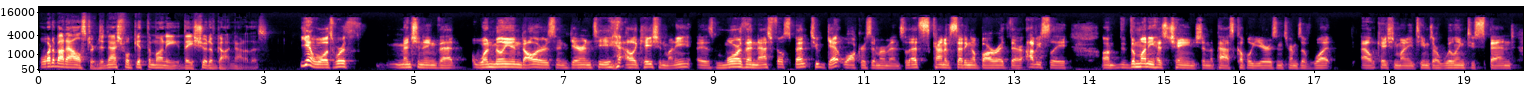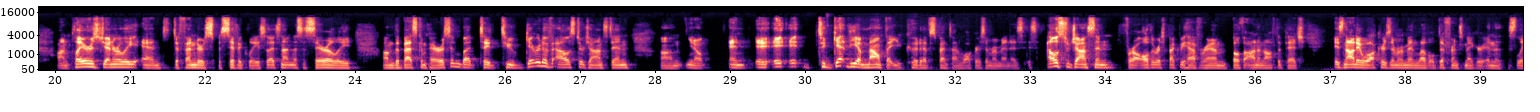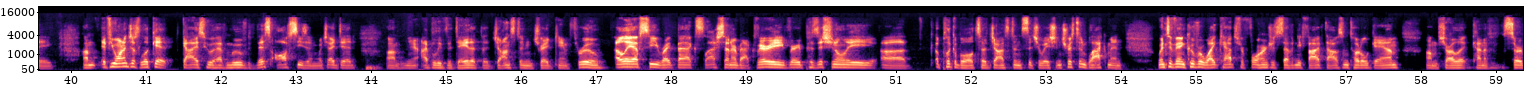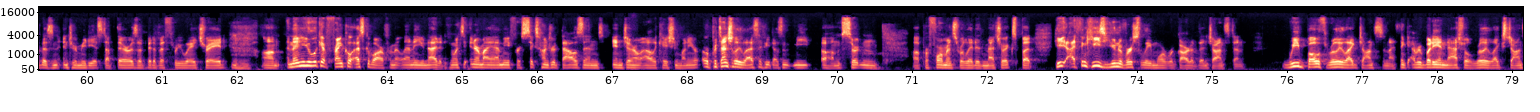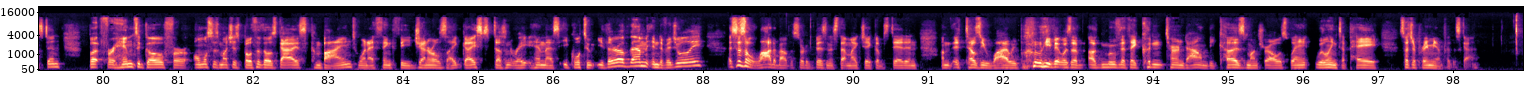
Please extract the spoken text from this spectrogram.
What about Alistair? Did Nashville get the money they should have gotten out of this? Yeah, well, it's worth mentioning that $1 million in guarantee allocation money is more than Nashville spent to get Walker Zimmerman. So that's kind of setting a bar right there. Obviously, um, the money has changed in the past couple years in terms of what allocation money teams are willing to spend on players generally and defenders specifically. So that's not necessarily um, the best comparison, but to, to get rid of Alistair Johnston, um, you know, and it, it, it, to get the amount that you could have spent on Walker Zimmerman is, is Alistair Johnston, for all the respect we have for him, both on and off the pitch, is not a Walker Zimmerman level difference maker in this league. Um, if you want to just look at guys who have moved this offseason, which I did, um, you know, I believe the day that the Johnston trade came through, LAFC right back slash center back, very, very positionally uh, applicable to Johnston's situation. Tristan Blackmon went to Vancouver Whitecaps for 475,000 total GAM. Um, Charlotte kind of served as an intermediate step there as a bit of a three-way trade. Mm-hmm. Um, and then you look at Franco Escobar from Atlanta United. He went to Inter Miami for 600,000 in general allocation money, or, or, potentially less if he doesn't meet um, certain uh, performance-related metrics. But he, I think he's universally more regarded than Johnston. We both really like Johnston. I think everybody in Nashville really likes Johnston, but for him to go for almost as much as both of those guys combined, when I think the general zeitgeist doesn't rate him as equal to either of them individually, this is a lot about the sort of business that Mike Jacobs did, and um, it tells you why we believe it was a, a, move that they couldn't turn down because Montreal was willing to pay such a premium for this guy.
